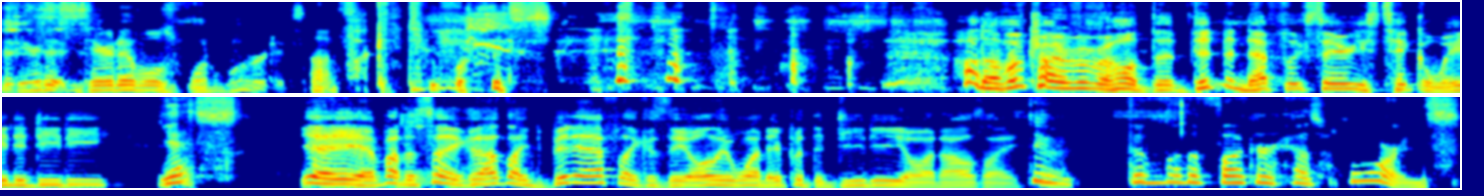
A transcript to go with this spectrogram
Darede- Daredevil's one word. It's not fucking two words. Hold up, I'm trying to remember. Hold, the, didn't the Netflix series take away the DD? yes, Yeah, yeah. I'm about to say because I was like, Ben Affleck is the only one they put the DD on. I was like, huh. dude, the motherfucker has horns.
